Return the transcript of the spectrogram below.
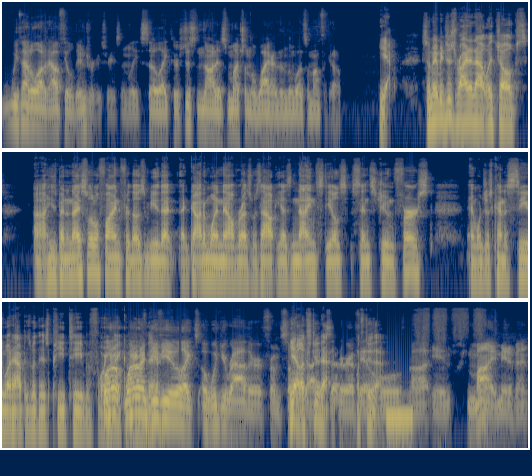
we've had a lot of outfield injuries recently, so like there's just not as much on the wire than there was a month ago. Yeah, so maybe just ride it out with Julks. Uh, he's been a nice little find for those of you that, that got him when Alvarez was out. He has nine steals since June 1st, and we'll just kind of see what happens with his PT before Why you make a why don't I there. give you like a would you rather from some Yeah, of the guys that. that. are Let's that. available uh, in my main event?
